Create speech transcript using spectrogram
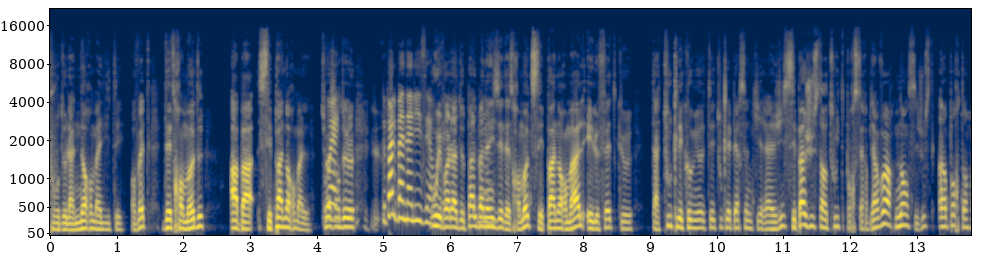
pour de la normalité. En fait, d'être en mode ah bah c'est pas normal. Tu vois Ouais. genre de De pas le banaliser. En oui fait. voilà de pas le Mm. banaliser d'être en mode c'est pas normal et le fait que tu as toutes les communautés, toutes les personnes qui réagissent, c'est pas juste un tweet pour se faire bien voir. Non, c'est juste important.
